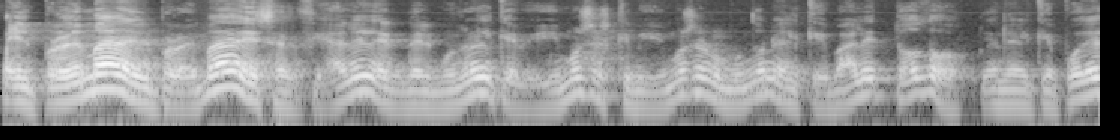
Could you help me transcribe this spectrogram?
el problema, el problema esencial del mundo en el que vivimos es que vivimos en un mundo en el que vale todo, en el que puede,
